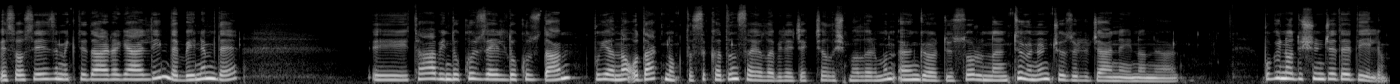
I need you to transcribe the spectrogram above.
ve sosyalizm iktidara geldiğinde benim de e, ta 1959'dan bu yana odak noktası kadın sayılabilecek çalışmalarımın öngördüğü sorunların tümünün çözüleceğine inanıyordum. Bugün o düşüncede değilim.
